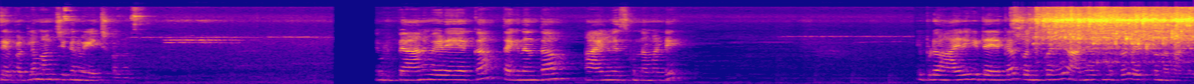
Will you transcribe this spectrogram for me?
సేపట్లో మనం చికెన్ వేయించుకుందాం. ఇప్పుడు ప్యాన్ వేడయ్యాక తగినంత ఆయిల్ వేసుకుందామండి. ఇప్పుడు ఆయిల్ గిట్ అయ్యాక కొన్ని కొన్ని ఆనియన్స్ ముక్కలు వేసుకుందామండి.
